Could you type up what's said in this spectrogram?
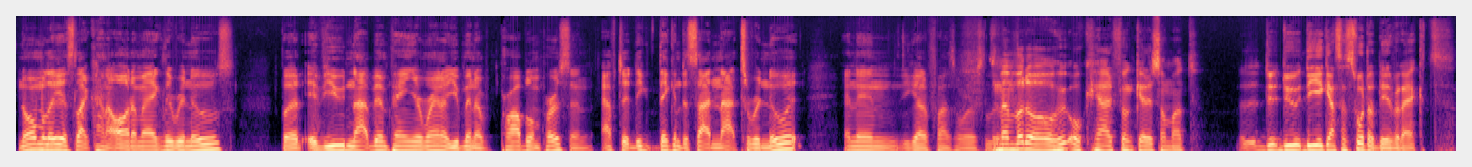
normally it's like kind of automatically renews. But if you not been paying your rent or you've been a problem person, after they, they can decide not to renew it, and then you gotta find somewhere else to live. Men vadå, och, och här funkar det som att... Du, du, det är ganska svårt att bli vräkt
